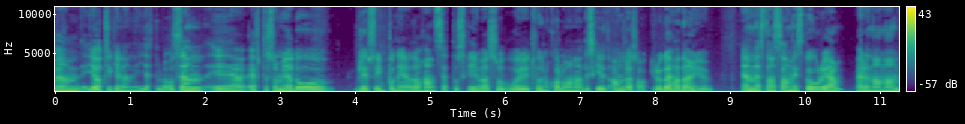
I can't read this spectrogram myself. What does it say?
Men jag tycker den är jättebra. Och sen eh, eftersom jag då blev så imponerad av hans sätt att skriva så var jag ju tvungen att kolla om han hade skrivit andra saker. Och det hade han ju. En nästan sann historia är en annan.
